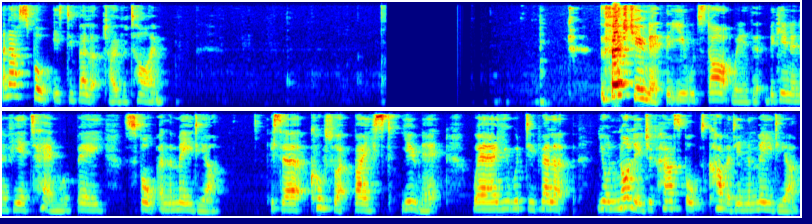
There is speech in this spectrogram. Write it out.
and our sport is developed over time. The first unit that you would start with at the beginning of year 10 would be sport and the media. It's a coursework based unit where you would develop your knowledge of how sport's covered in the media,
